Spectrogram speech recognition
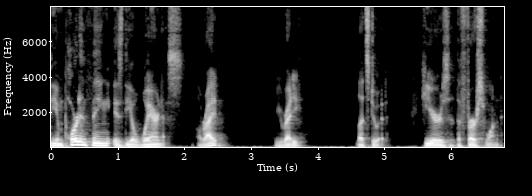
The important thing is the awareness, all right? Are you ready? Let's do it. Here's the first one.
